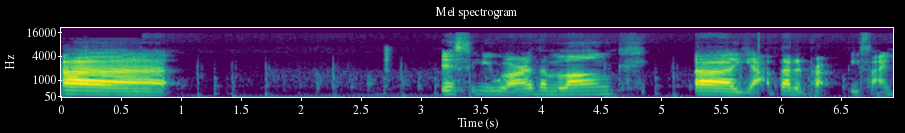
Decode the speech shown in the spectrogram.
Uh, if you are the monk, uh, yeah, that'd probably be fine.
